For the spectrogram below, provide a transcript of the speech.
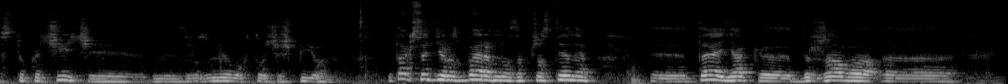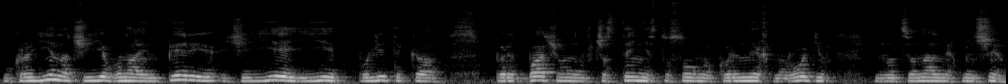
стукачі, чи незрозуміло хто, чи шпіони. І так, сьогодні розберемо на запчастини е, те, як е, держава е, Україна, чи є вона імперією, і чи є її політика передбачуваним в частині стосовно корінних народів і національних меншин.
